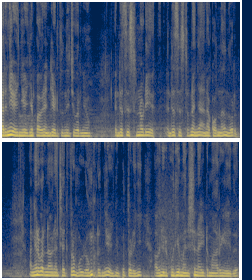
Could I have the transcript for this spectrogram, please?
കരഞ്ഞു കഴിഞ്ഞ് കഴിഞ്ഞപ്പോൾ അവൻ എന്റെ അടുത്ത് നിന്നിച്ച് പറഞ്ഞു എന്റെ സിസ്റ്ററിനോട് എന്റെ സിസ്റ്ററിനെ ഞാൻ കൊന്നതെന്ന് പറഞ്ഞു. അങ്ങനെ പറഞ്ഞ അവൻ ആ ചരിത്രം മുഴുവൻ പറഞ്ഞു കഴിഞ്ഞപ്പോൾ തുടങ്ങി. അവനൊരു പുതിയ മനുഷ്യനായിട്ട് മാറുകയത്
